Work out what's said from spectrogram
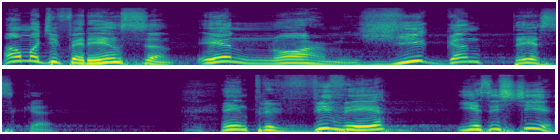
Há uma diferença enorme, gigantesca, entre viver e existir.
